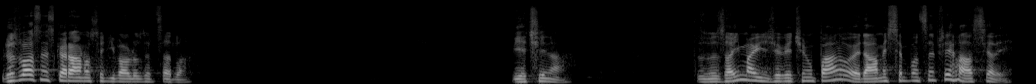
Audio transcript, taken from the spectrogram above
Kdo z vás dneska ráno se díval do zrcadla? Většina. To mě zajímavé, že většinu pánové, dámy se moc nepřihlásili.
